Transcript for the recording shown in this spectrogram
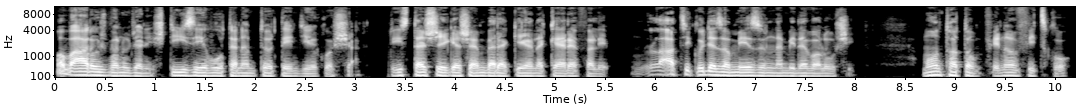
A városban ugyanis tíz év óta nem történt gyilkosság. Tisztességes emberek élnek errefelé. Látszik, hogy ez a mézön nem ide valósít. Mondhatom, finom fickó.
